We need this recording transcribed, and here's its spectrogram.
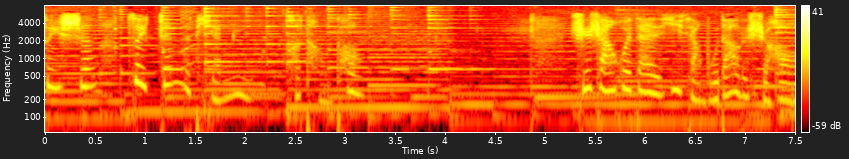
最深最真的甜蜜和疼痛。时常会在意想不到的时候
